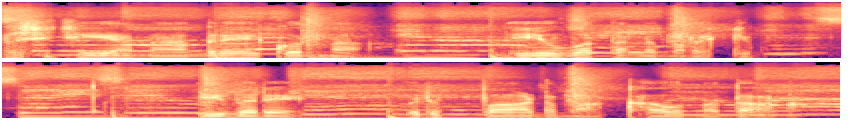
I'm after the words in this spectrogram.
കൃഷി ചെയ്യാൻ ആഗ്രഹിക്കുന്ന യുവതലമുറയ്ക്കും ഇവരെ ഒരു പാഠമാക്കാവുന്നതാണ്.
